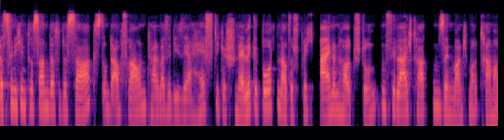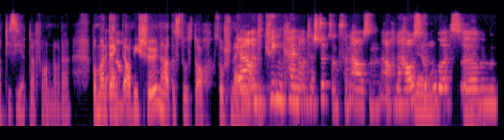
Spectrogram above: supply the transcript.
das finde ich interessant, dass du das sagst. Und auch Frauen teilweise, die sehr heftige, schnelle Geburten, also sprich eineinhalb Stunden vielleicht hatten, sind manchmal traumatisiert davon, oder? Wo man genau. denkt, oh, wie schön hattest du es doch so schnell. Ja, und die kriegen keine Unterstützung von außen. Auch eine Hausgeburtsmama,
